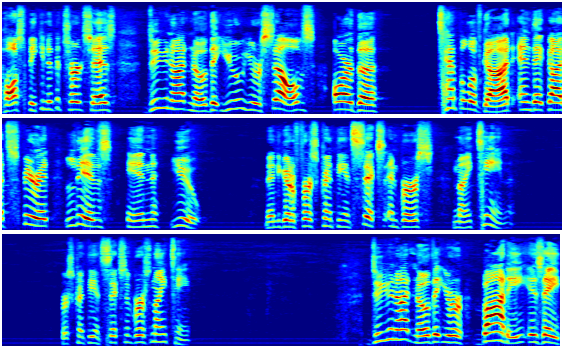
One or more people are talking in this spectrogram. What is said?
Paul, speaking to the church, says, Do you not know that you yourselves are the temple of God and that God's Spirit lives in you? Then you go to 1 Corinthians 6 and verse 19. 1 Corinthians 6 and verse 19. Do you not know that your body is a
